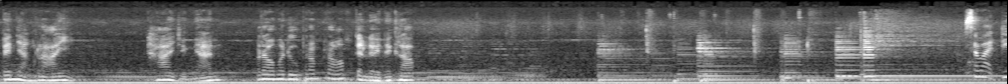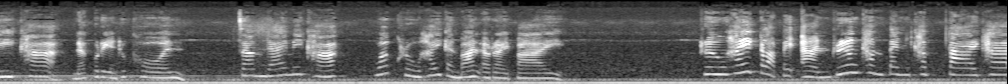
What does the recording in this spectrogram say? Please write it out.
เป็นอย่างไร ถ้าอย่างนั้นเรามาดูพร้อมๆกันเลยนะครับสวัสดีค่ะ นักเรียนทุกคนจำได้ไหมคะ ว่าครูให้กันบ้านอะไรไป ครูให้กลับไปอ่านเรื่องคำเป็นคำตายค่ะ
